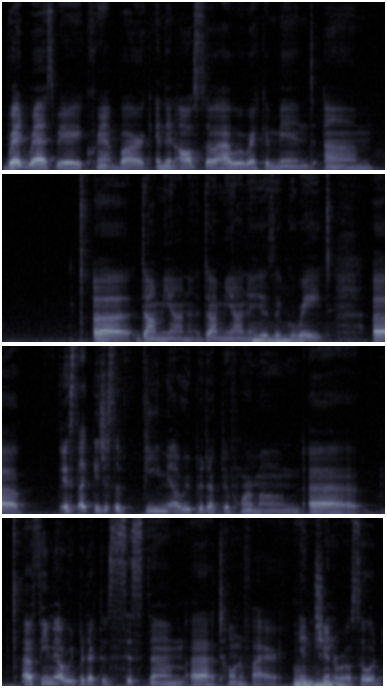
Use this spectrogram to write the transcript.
red raspberry, cramp bark, and then also I would recommend um, uh, Damiana. Damiana is a great, uh, it's like it's just a female reproductive hormone. Uh, a female reproductive system uh, tonifier in general. So it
